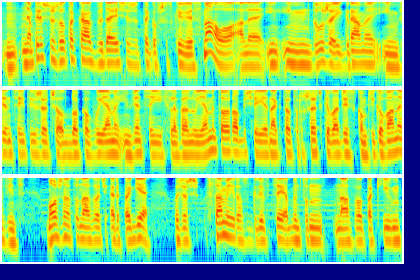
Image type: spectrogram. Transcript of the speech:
mm, na pierwszy rzut oka wydaje się, że tego wszystkiego jest mało, ale im, im, dłużej gramy, im więcej tych rzeczy odblokowujemy, im więcej ich levelujemy, to robi się jednak to troszeczkę bardziej skomplikowane, więc można to nazwać RPG. Chociaż w samej rozgrywce ja bym to nazwał takim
